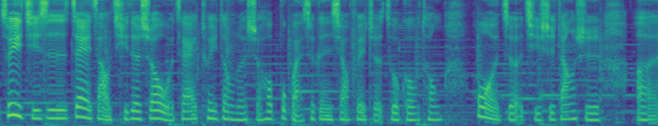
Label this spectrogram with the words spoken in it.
所以其实，在早期的时候，我在推动的时候，不管是跟消费者做沟通，或者其实当时呃，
